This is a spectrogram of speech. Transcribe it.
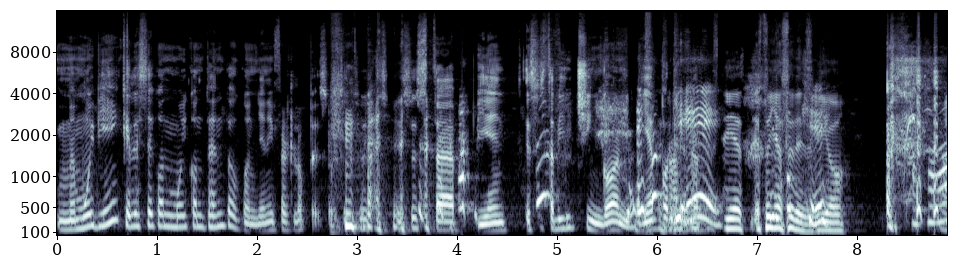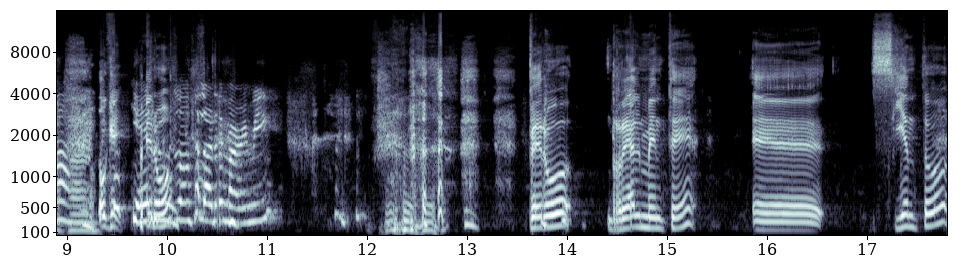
muy bien que él esté con, muy contento con Jennifer López. O sea, eso, es- eso está bien, eso está bien chingón. Bien por ¿Qué? Sí, esto ya se desvió. Ajá. Ok, ¿Qué? pero, vamos a hablar de Marry Me. pero realmente eh, siento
